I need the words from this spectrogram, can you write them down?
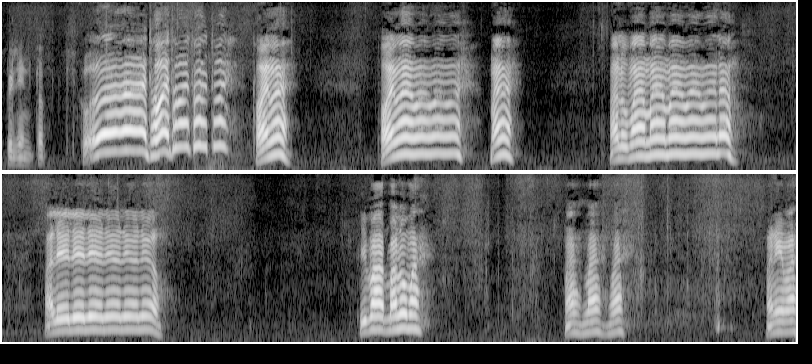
ไปเล่นตัดเอ้ยถอยถอยถอยถอยถอยมาถอยมามามามามามาลูกมามามามามาเร็วมาเร็วเร็วเร็วเร็วเร็วเร็วพี่บาทมาลูกมามามามามานี่มา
